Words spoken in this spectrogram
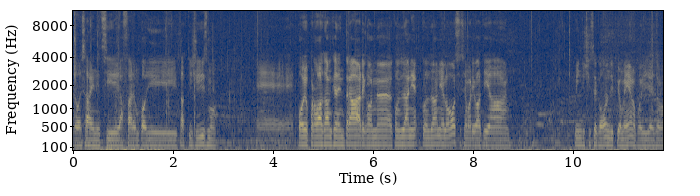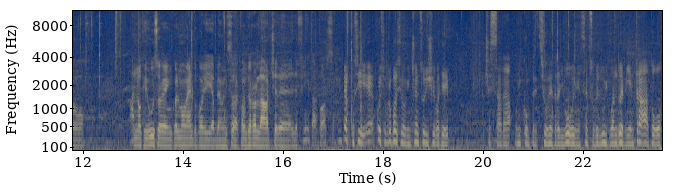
dove sai, inizi a fare un po' di tatticismo. E poi ho provato anche ad entrare con, con, Daniel, con Daniel Ossi, siamo arrivati a 15 secondi più o meno, poi dietro hanno chiuso e in quel momento poi abbiamo iniziato a controllarci ed è, ed è finita la corsa. Ecco sì, a questo proposito Vincenzo diceva che c'è stata un'incomprensione tra di voi, nel senso che lui quando è rientrato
